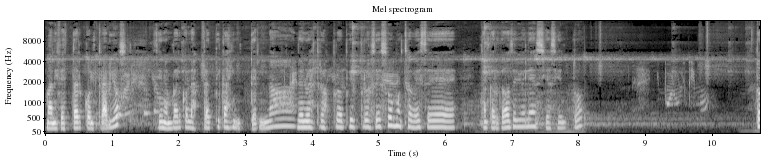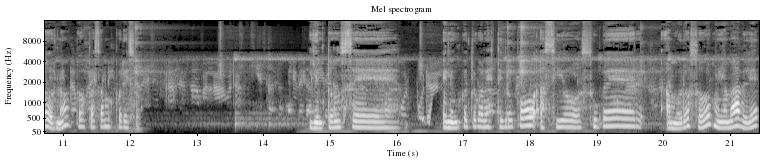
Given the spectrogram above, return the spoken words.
manifestar contrarios. Sin embargo, las prácticas internas de nuestros propios procesos muchas veces están cargados de violencia, siento. Todos, ¿no? Todos pasamos por eso. Y entonces el encuentro con este grupo ha sido súper amoroso, muy amable,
